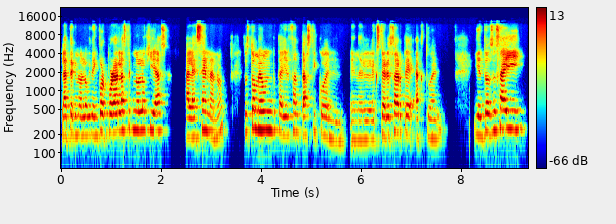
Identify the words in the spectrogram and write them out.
la tecnología, de incorporar las tecnologías a la escena, ¿no? Entonces tomé un taller fantástico en, en el Exterior Arte actual. Y entonces ahí,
